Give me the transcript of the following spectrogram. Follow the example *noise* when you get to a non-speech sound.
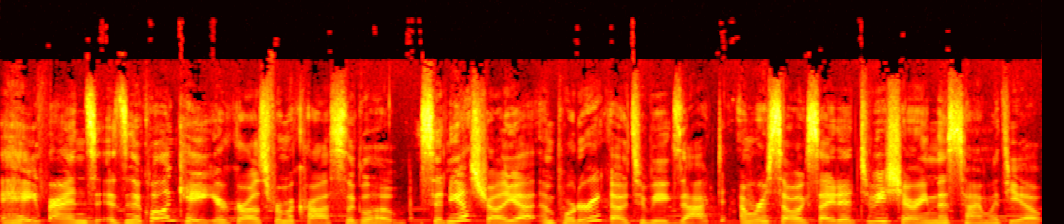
Hey, friends, it's Nicole and Kate, your girls from across the globe, Sydney, Australia, and Puerto Rico to be exact, and we're so excited to be sharing this time with you.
